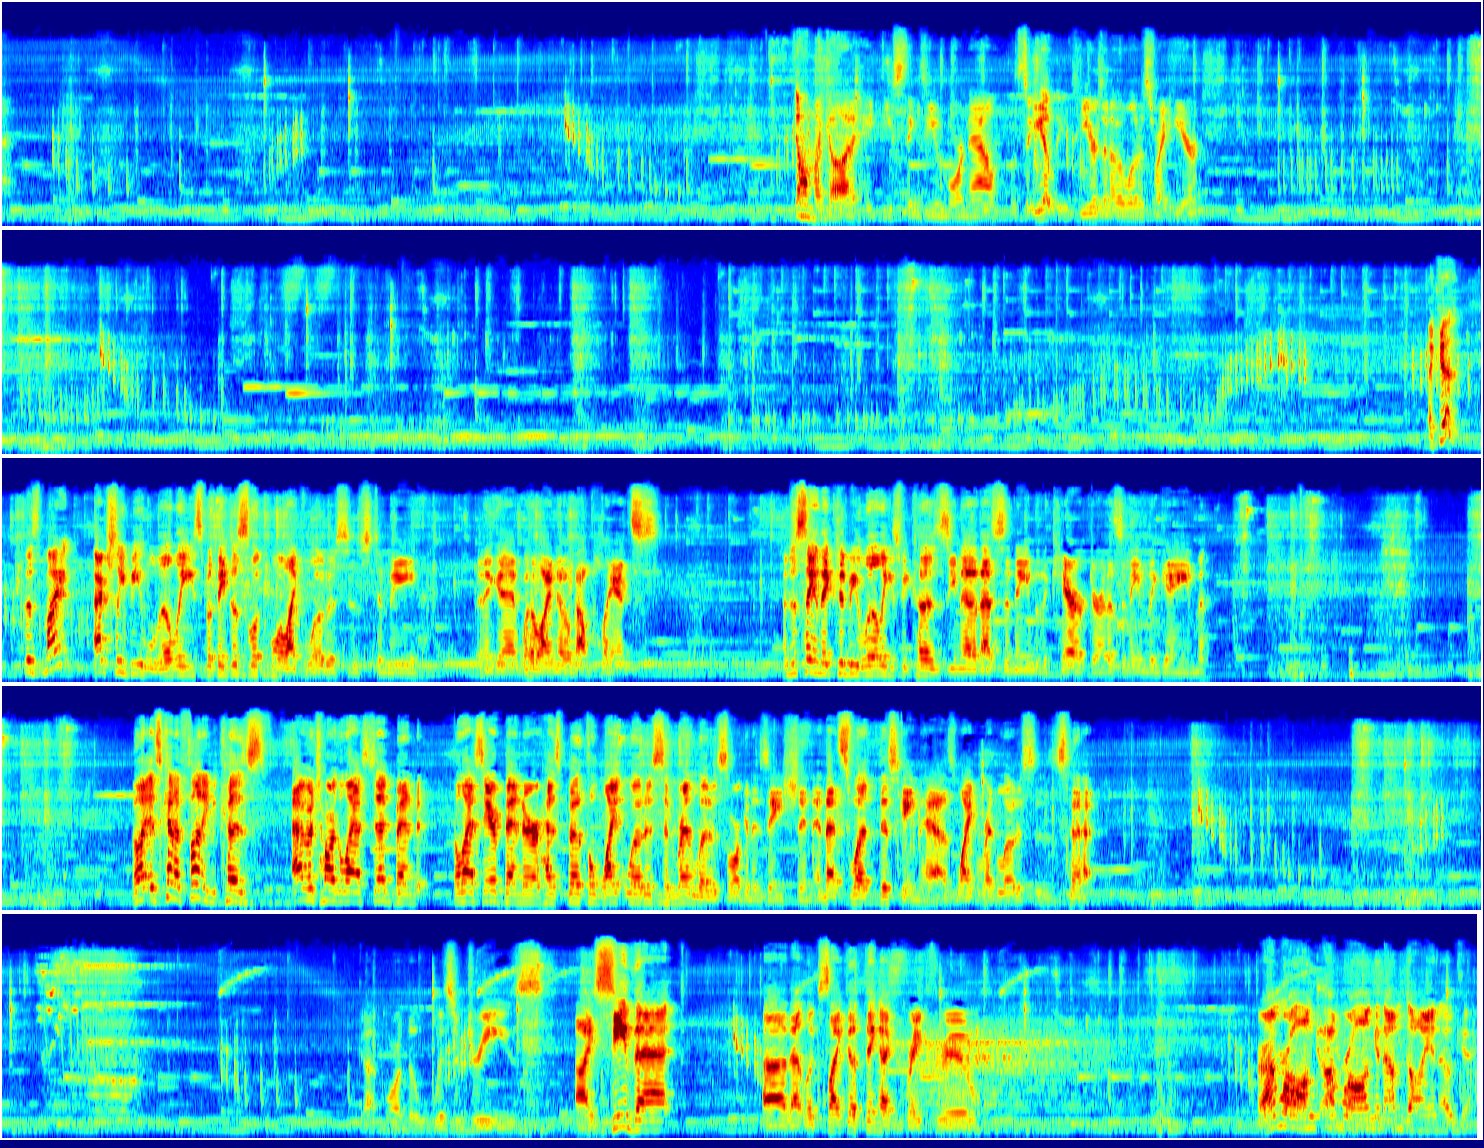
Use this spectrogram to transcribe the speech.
Oh my god, I hate these things even more now. Let's see, here's another Lotus right here. This might actually be lilies, but they just look more like lotuses to me. And again, what do I know about plants? I'm just saying they could be lilies because, you know, that's the name of the character, that's the name of the game. Well, it's kind of funny because Avatar: The Last Airbender, The Last Airbender has both the White Lotus and Red Lotus organization, and that's what this game has: White and Red Lotuses. more of the wizardries. I see that. Uh, that looks like a thing I can break through. I'm wrong, I'm wrong, and I'm dying. Okay.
